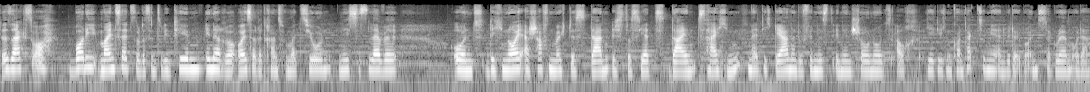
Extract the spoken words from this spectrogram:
da sagst, oh, Body, Mindset, so das sind so die Themen, innere, äußere Transformation, nächstes Level und dich neu erschaffen möchtest, dann ist das jetzt dein Zeichen. Melde dich gerne. Du findest in den Show Notes auch jeglichen Kontakt zu mir, entweder über Instagram oder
